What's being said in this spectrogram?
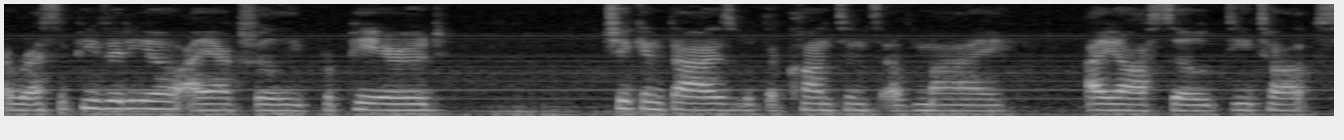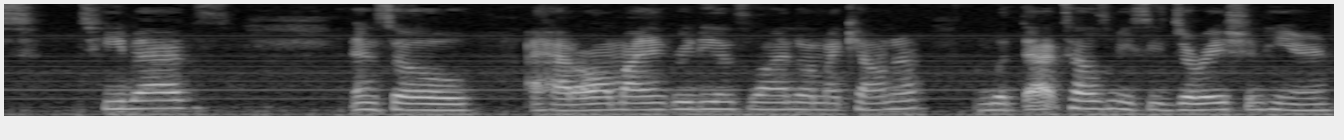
a recipe video. I actually prepared chicken thighs with the contents of my Iaso detox tea bags. And so I had all my ingredients lined on my counter. And what that tells me, see duration here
